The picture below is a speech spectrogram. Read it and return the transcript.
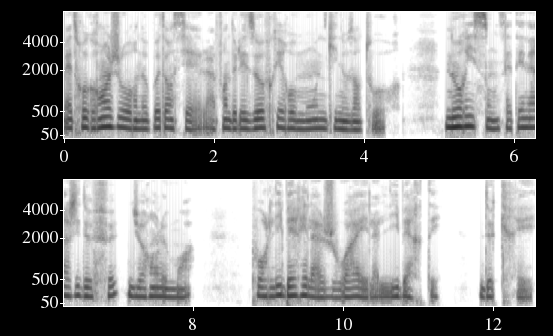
mettre au grand jour nos potentiels afin de les offrir au monde qui nous entoure. Nourrissons cette énergie de feu durant le mois pour libérer la joie et la liberté de créer.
